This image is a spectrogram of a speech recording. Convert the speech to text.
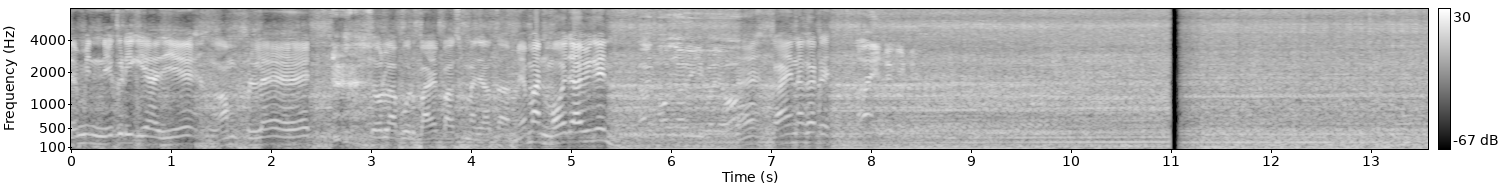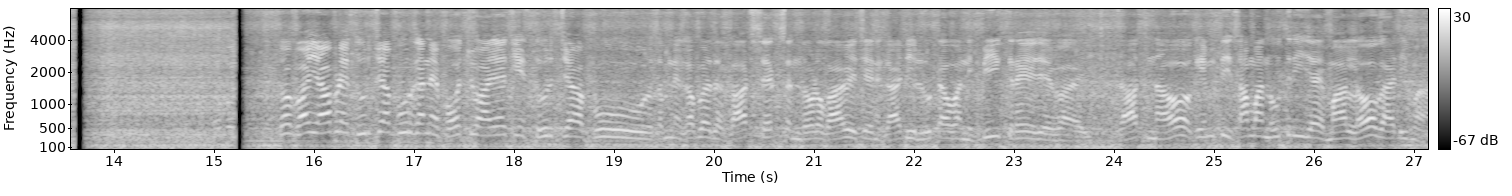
જમીન નીકળી ગયા છીએ. કમ્પ્લેટ સોલાપુર બાયપાસમાં જતા. મહેમાન મોજ આવી ગઈ ને? ભાઈ મોજ આવી ગઈ ભાઈ હો. હે કાંઈ ન ઘટે? હા ન ઘટે. ભાઈ, આપણે તુરજાપુર કને પહોંચવા આવ્યા છીએ. તુરજાપુર. તમને ખબર છે, ઘાટ સેક્શન થોડોક આવે છે ને ગાડી લૂંટાવાની બીક રહે છે ભાઈ. રાતના હો, કિંમતી સામાન ઉતરી જાય, માલ હો ગાડીમાં.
